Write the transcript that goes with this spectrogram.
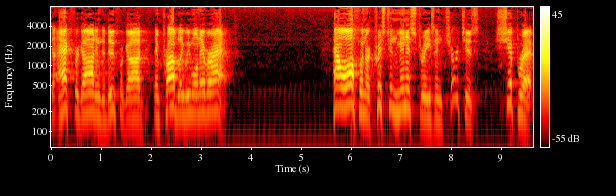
to act for God and to do for God, then probably we won't ever act. How often are Christian ministries and churches shipwrecked?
